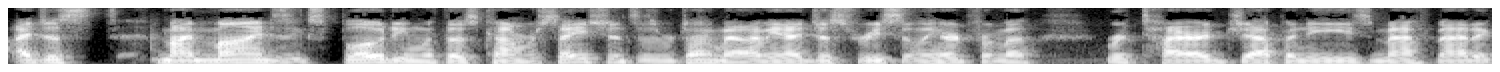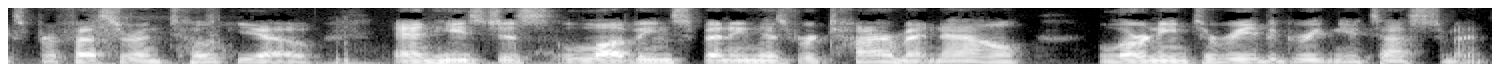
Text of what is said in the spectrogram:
I just my mind is exploding with those conversations as we're talking about. I mean, I just recently heard from a retired Japanese mathematics professor in Tokyo, and he's just loving spending his retirement now learning to read the Greek New Testament.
